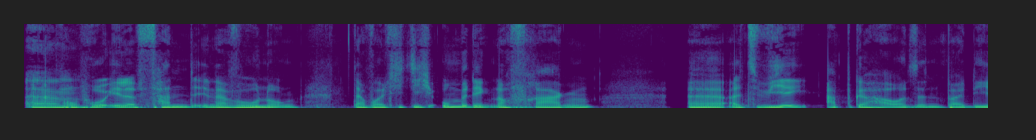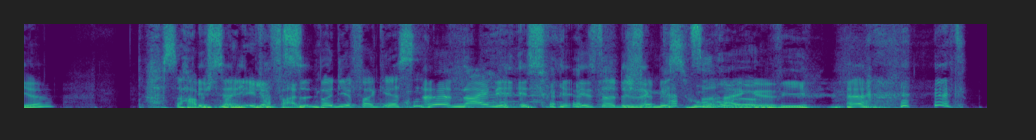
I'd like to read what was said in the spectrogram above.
Ähm, Apropos Elefant in der Wohnung. Da wollte ich dich unbedingt noch fragen, äh, als wir abgehauen sind bei dir. hast, habe ich meinen die Katze- Elefanten bei dir vergessen? Äh, nein, ist, ist da diese Katze reinge- irgendwie.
